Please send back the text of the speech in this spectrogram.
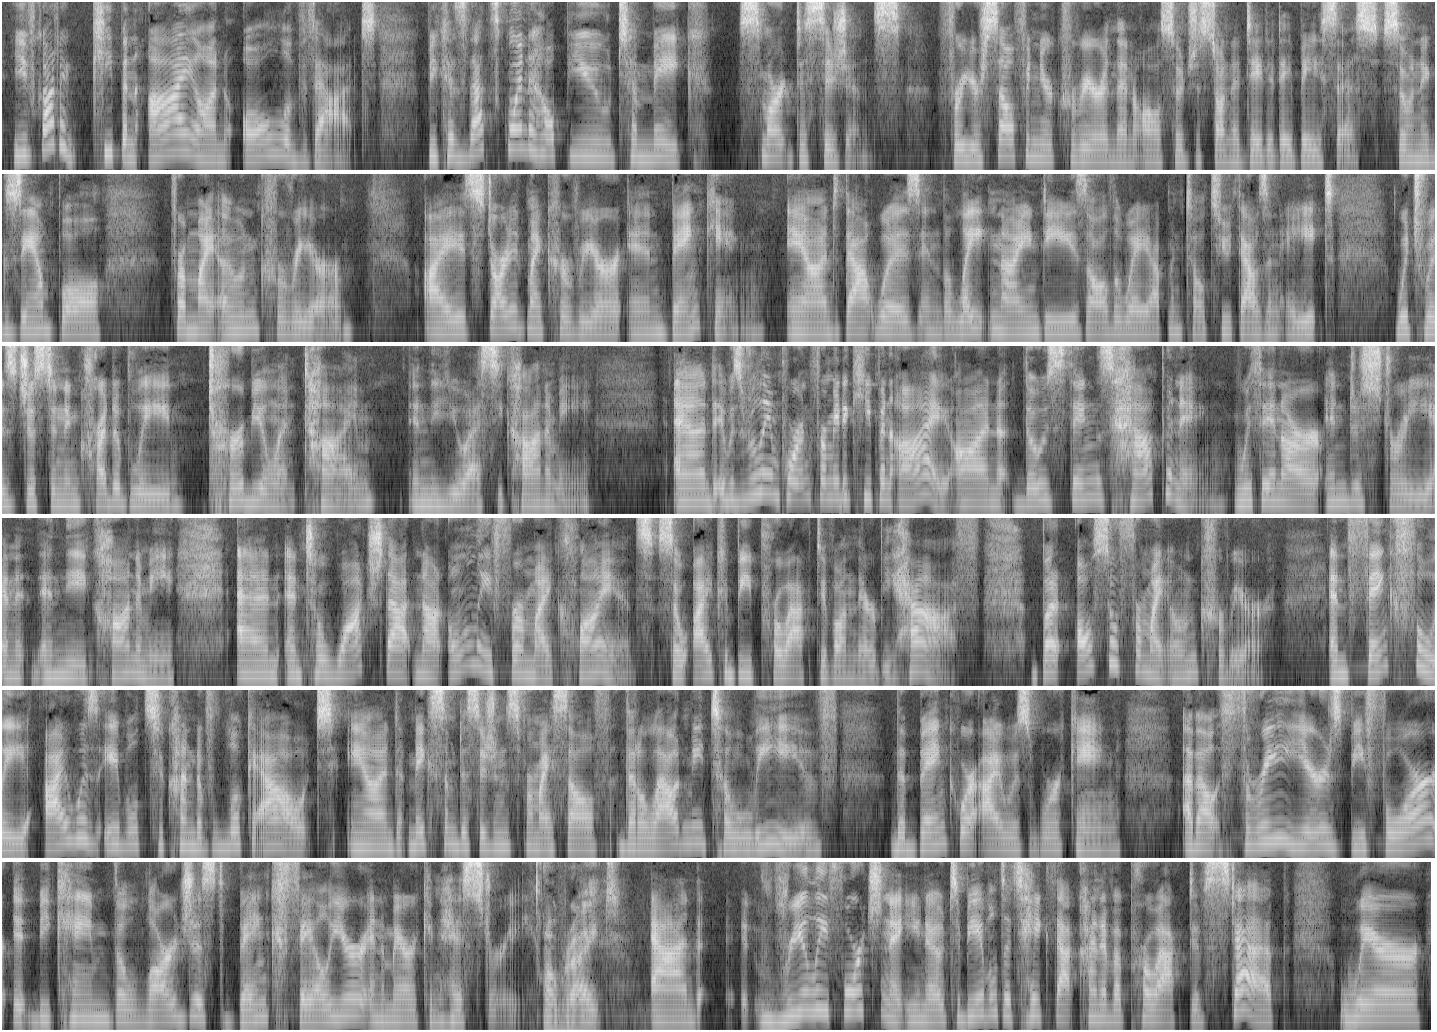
You've got to keep an eye on all of that because that's going to help you to make smart decisions for yourself in your career and then also just on a day to day basis. So, an example from my own career. I started my career in banking, and that was in the late 90s, all the way up until 2008, which was just an incredibly turbulent time in the US economy. And it was really important for me to keep an eye on those things happening within our industry and, and the economy and, and to watch that not only for my clients, so I could be proactive on their behalf, but also for my own career. And thankfully, I was able to kind of look out and make some decisions for myself that allowed me to leave the bank where I was working about three years before it became the largest bank failure in American history. Oh, right. And really fortunate, you know, to be able to take that kind of a proactive step where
